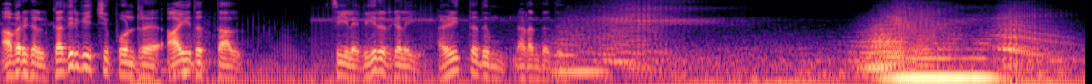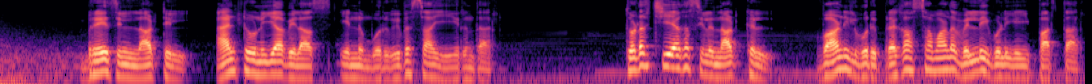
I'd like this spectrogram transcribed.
அவர்கள் கதிர்வீச்சு போன்ற ஆயுதத்தால் சில வீரர்களை அழித்ததும் நடந்தது. பிரேசில் நாட்டில் ஆண்டோனியா விலாஸ் என்னும் ஒரு விவசாயி இருந்தார். தொடர்ச்சியாக சில நாட்கள் வானில் ஒரு பிரகாசமான வெள்ளை ஒளியை பார்த்தார்.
